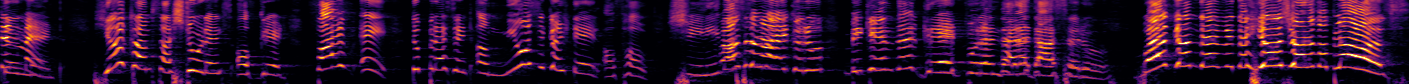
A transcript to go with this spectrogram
enlightenment. Here comes our students of grade 5A to present a musical tale of how Srinivasa Nayakaru became the great Purandara Dasaru. Welcome them with a huge round of applause.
